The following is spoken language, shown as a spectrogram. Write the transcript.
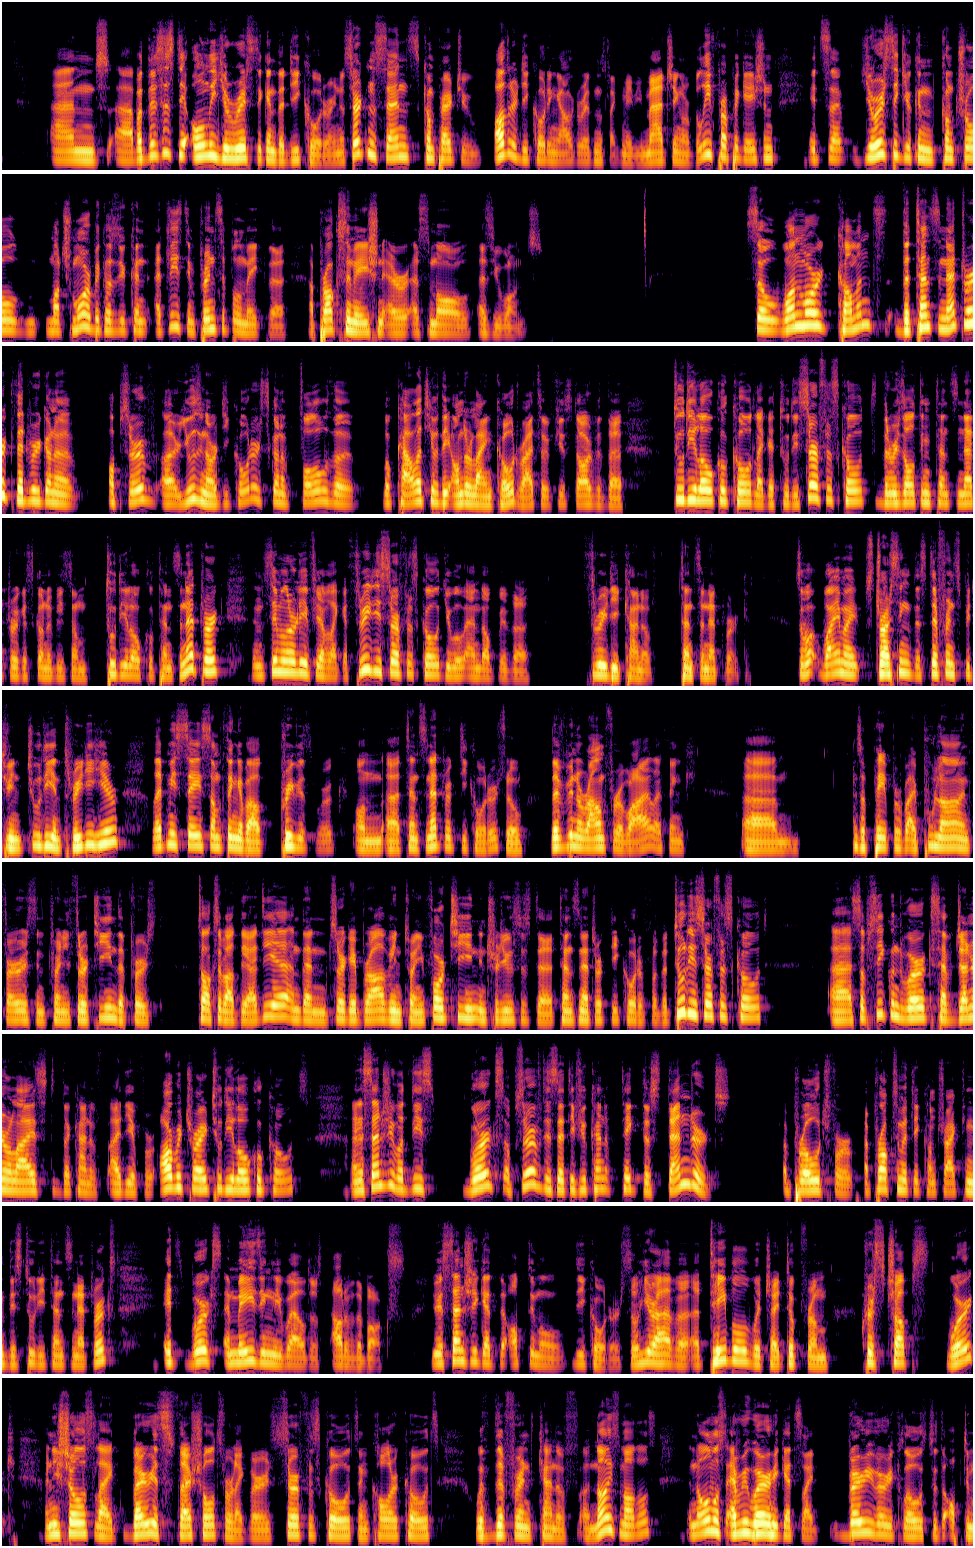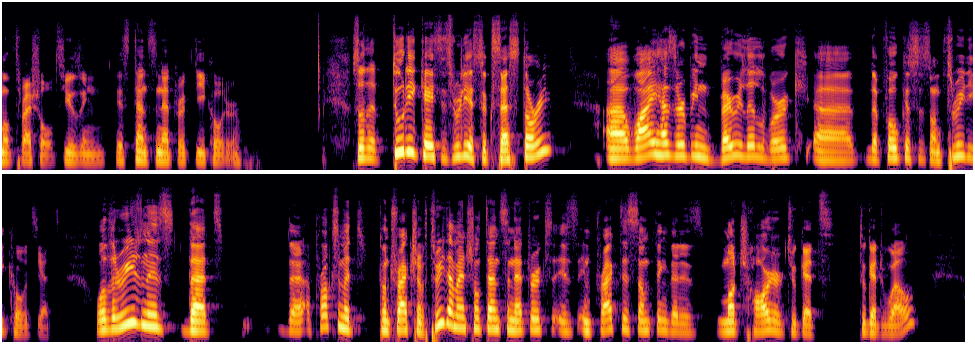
And, uh, but this is the only heuristic in the decoder. In a certain sense, compared to other decoding algorithms, like maybe matching or belief propagation, it's a heuristic you can control much more because you can, at least in principle, make the approximation error as small as you want. So one more comment, the tensor network that we're gonna observe uh, using our decoder is gonna follow the locality of the underlying code, right? So if you start with a 2D local code, like a 2D surface code, the resulting tensor network is gonna be some 2D local tensor network. And similarly, if you have like a 3D surface code, you will end up with a 3D kind of tensor network. So why am I stressing this difference between 2D and 3D here? Let me say something about previous work on uh, tensor network decoder. So they've been around for a while. I think um, there's a paper by Poulin and Ferris in 2013 that first talks about the idea, and then Sergey Bravyi in 2014 introduces the tensor network decoder for the 2D surface code. Uh, subsequent works have generalized the kind of idea for arbitrary 2D local codes. And essentially what these works observed is that if you kind of take the standard approach for approximately contracting these 2D tensor networks, it works amazingly well just out of the box. You essentially get the optimal decoder. So here I have a, a table which I took from Chris Chubb's work, and he shows like various thresholds for like various surface codes and color codes with different kind of uh, noise models, and almost everywhere he gets like very, very close to the optimal thresholds using his tensor network decoder. So the 2D case is really a success story. Uh, why has there been very little work uh, that focuses on 3D codes yet? Well, the reason is that the approximate contraction of three-dimensional tensor networks is in practice something that is much harder to get to get well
